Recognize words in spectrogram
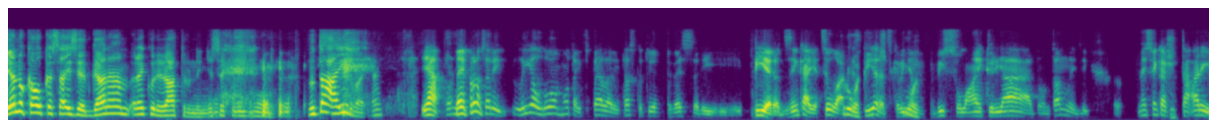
Ja nu kaut kas aiziet garām, rekur ir atruniņi. Es saku, nu tā ir, vai ne? Jā, Nē, protams, arī liela loma noteikti spēlē arī tas, ka tu jau esi arī pieredzējis. Zini, kā ja cilvēks ir pieredzējis, ka viņam protams. visu laiku ir jāēd un tam līdzīgi. Mēs vienkārši tā arī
